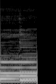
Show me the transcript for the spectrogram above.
Oh.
